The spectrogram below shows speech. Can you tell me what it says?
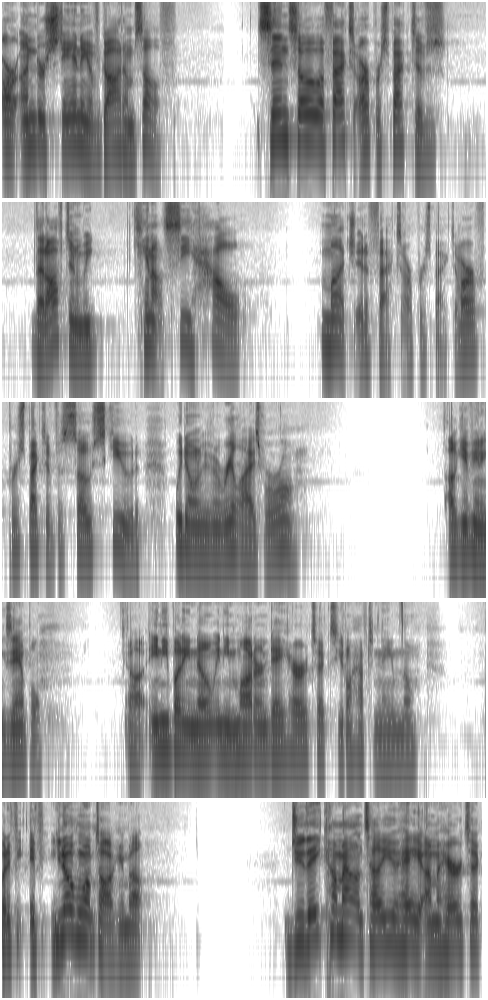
our understanding of God Himself. Sin so affects our perspectives that often we cannot see how much it affects our perspective. Our perspective is so skewed, we don't even realize we're wrong. I'll give you an example. Uh, anybody know any modern day heretics? You don't have to name them. But if, if you know who I'm talking about, do they come out and tell you, hey, I'm a heretic?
